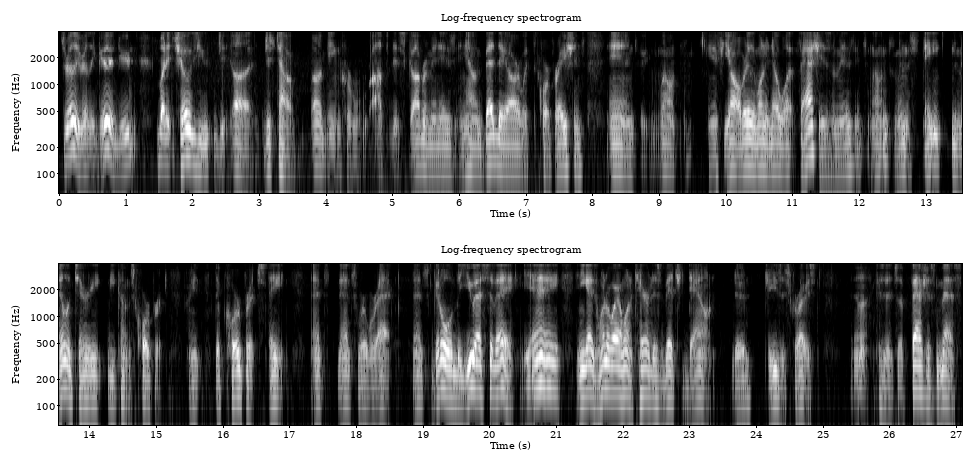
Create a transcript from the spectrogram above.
it's really really good, dude. But it shows you uh, just how fucking corrupt this government is and how in bed they are with the corporations. And well, if y'all really want to know what fascism is, it's well, it's when the state, the military becomes corporate, right? The corporate state. That's that's where we're at. That's good old the U.S. of A. Yay! And you guys wonder why I want to tear this bitch down, dude? Jesus Christ. Because uh, it's a fascist mess.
